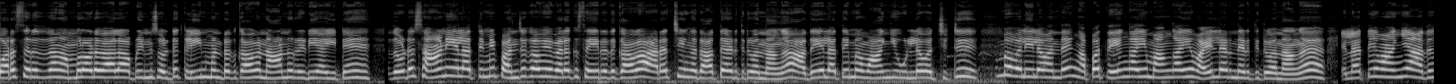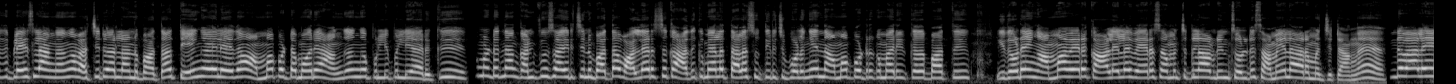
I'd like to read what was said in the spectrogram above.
உரசுறது தான் நம்மளோட வேலை அப்படின்னு சொல்லிட்டு க்ளீன் பண்ணுறதுக்காக நானும் ரெடி ஆகிட்டேன் அதோட சாணி எல்லாத்தையுமே பஞ்சகாவிய விளக்கு செய்கிறதுக்காக அரைச்சி எங்கள் தாத்தா எடுத்துகிட்டு வந்தாங்க. அதே எல்லாத்தையுமே வாங்கி உள்ளே வச்சுட்டு திரும்ப வழியில் வந்தேன் எங்கள் அப்பா தேங்காயும் மாங்காயும் வயல்ல இருந்து எடுத்துகிட்டு வந்தாங்க. எல்லாத்தையும் வாங்கி அதது பிளேஸில் அங்கங்கே வச்சுட்டு வரலான்னு பார்த்தா தேங்காயில் ஏதோ அம்மா பட்ட மாதிரி அங்கங்கே புள்ளி புள்ளியாக இருக்குது மட்டும் தான் கன்ஃபியூஸ் ஆயிடுச்சுன்னு பார்த்தா வல்லரசுக்கு அதுக்கு மேலே தலை சுற்றிருச்சு போலுங்க. இந்த அம்மா போட்டிருக்க மாதிரி இருக்கிறத பார்த்து இதோட எங்கள் அம்மா வேற காலையில் வேற சமைச்சுக்கலாம் அப்படின்னு சொல்லிட்டு சமையல் ஆரம்பிச்சிட்டாங்க. இந்த வேலையை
